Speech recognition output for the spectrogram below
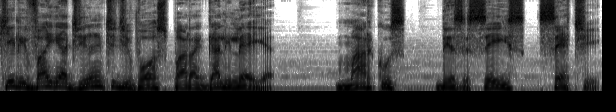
que ele vai adiante de vós para Galiléia. Marcos 16, 7.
